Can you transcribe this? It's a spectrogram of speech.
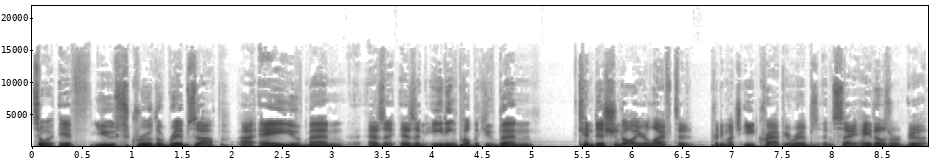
So if you screw the ribs up, uh, a you've been as a as an eating public, you've been conditioned all your life to pretty much eat crappy ribs and say, "Hey, those are good."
